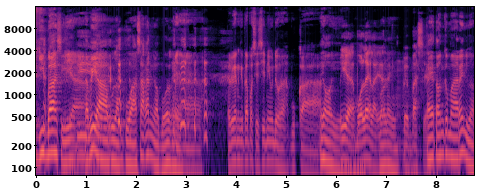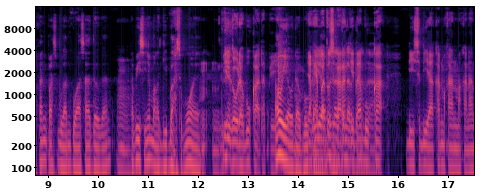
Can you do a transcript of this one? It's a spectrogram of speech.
ngegibah sih. Iya. Tapi ya bulan puasa kan nggak boleh. Nah, tapi kan kita posisi ini udah buka. Oh iya. Iya boleh lah ya. Boleh. Bebas ya. Kayak tahun kemarin juga kan pas bulan puasa tuh kan. Hmm. Tapi isinya malah gibah semua ya. Mm-mm. Itu juga udah buka tapi. Oh iya udah buka. Yang hebat Iya, tuh benar, sekarang benar, kita benar. buka disediakan makanan-makanan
